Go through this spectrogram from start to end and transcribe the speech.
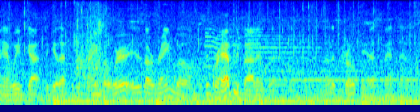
Man, we've got to get after this rainbow. Where is our rainbow? I'm super happy about it, but another trophy. That's fantastic.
